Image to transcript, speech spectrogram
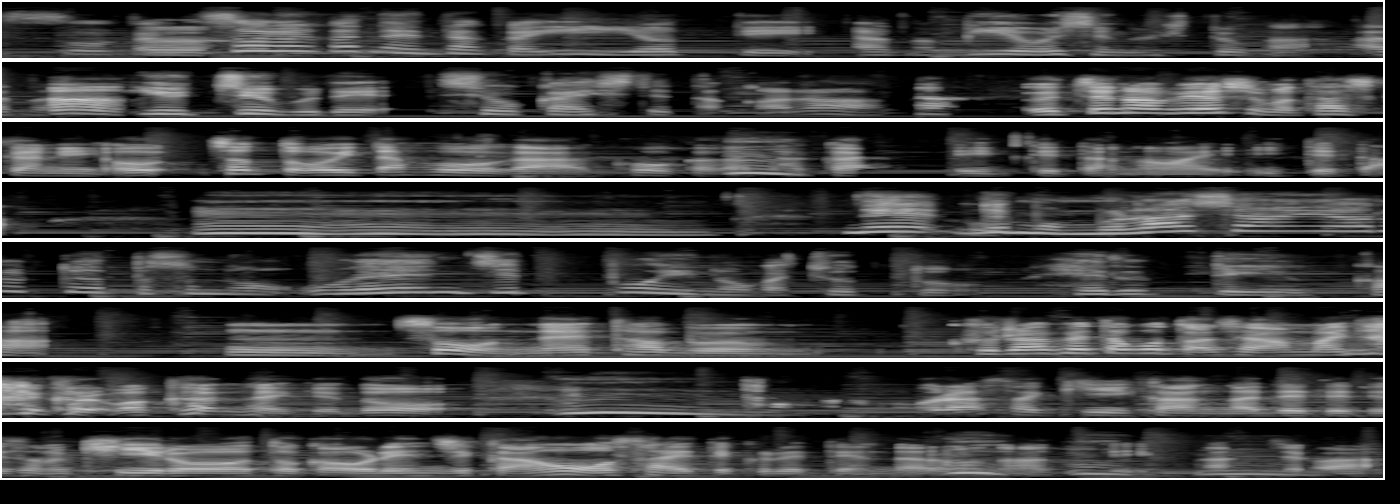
そうそう。それがねなんかいいよってあの美容師の人があの、うん。YouTube で紹介してたから。うちの美容師も確かにおちょっと置いた方が効果が高いって言ってたのは言ってた、うんうんうんうんねでもムラシャンやるとやっぱそのオレンジっぽいのがちょっと減るっていうか。うんそうね多分比べたことは私あんまりないから分かんないけどうん。紫感が出ててその黄色とかオレンジ感を抑えてくれてんだろうなっていう感じは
